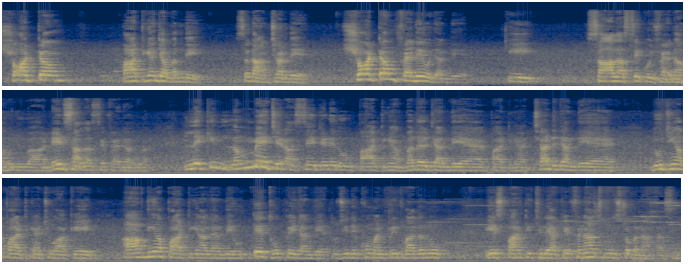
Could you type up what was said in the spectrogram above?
ਸ਼ਾਰਟ ਟਰਮ ਪਾਰਟੀਆਂ ਜਾਂ ਬੰਦੇ ਸਿਧਾਂਤ ਛੱਡਦੇ ਸ਼ਾਰਟ ਟਰਮ ਫਾਇਦੇ ਹੋ ਜਾਂਦੇ ਹੈ ਕਿ ਸਾਲ ਵਾਸਤੇ ਕੋਈ ਫਾਇਦਾ ਹੋ ਜਾਊਗਾ ਡੇਢ ਸਾਲ ਵਾਸਤੇ ਫਾਇਦਾ ਹੋਊਗਾ ਲੇਕਿਨ ਲੰਮੇ ਚਿਰ ਵਾਸਤੇ ਜਿਹੜੇ ਲੋਕ ਪਾਰਟੀਆਂ ਬਦਲ ਜਾਂਦੇ ਐ ਪਾਰਟੀਆਂ ਛੱਡ ਜਾਂਦੇ ਐ ਦੂਜੀਆਂ ਪਾਰਟੀਆਂ ਚੋਂ ਆ ਕੇ ਆਪਦੀਆਂ ਪਾਰਟੀਆਂ ਲੈਂਦੇ ਉੱਤੇ ਥੋਪੇ ਜਾਂਦੇ ਐ ਤੁਸੀਂ ਦੇਖੋ ਮਨਪ੍ਰੀਤ ਬਾਦਲ ਨੂੰ ਇਸ ਪਾਰਟੀ 'ਚ ਲਿਆ ਕੇ ਫਾਈਨਾਂਸ ਮਿਨਿਸਟਰ ਬਣਾਤਾ ਸੀ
